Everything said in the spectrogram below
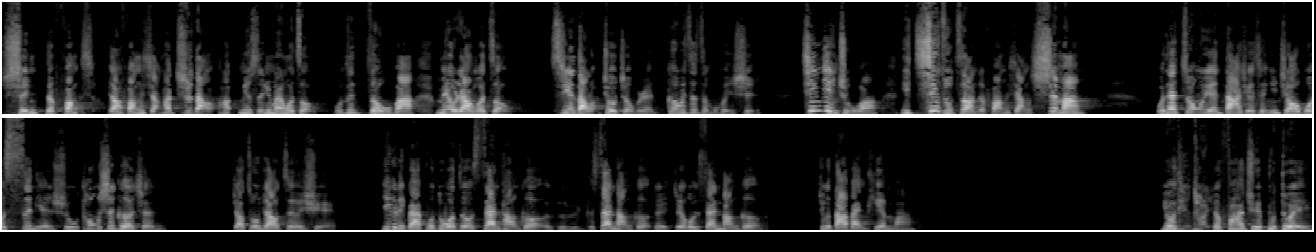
神的方向，要方向。他知道，他没有时间让我走。我说：“走吧。”没有让我走。时间到了就走人。各位，这怎么回事？亲近主啊，你清楚知道你的方向是吗？我在中原大学曾经教过四年书，通识课程，叫宗教哲学。一个礼拜不多，只有三堂课，三堂课，对，最后是三堂课，就大半天嘛。有一天突然就发觉不对，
